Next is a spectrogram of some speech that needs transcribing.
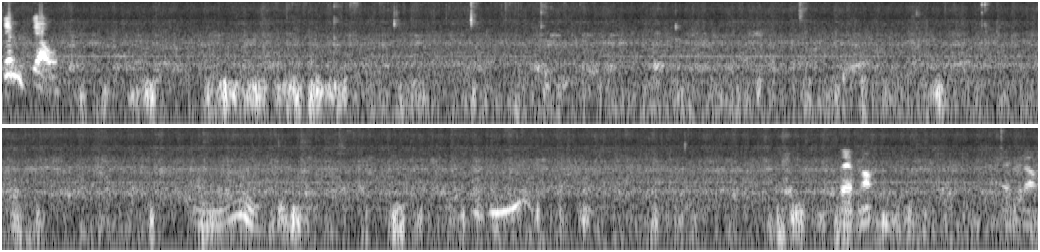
จิ้มแจ่ว แซ่บเนาะไอ้พี่น้อง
